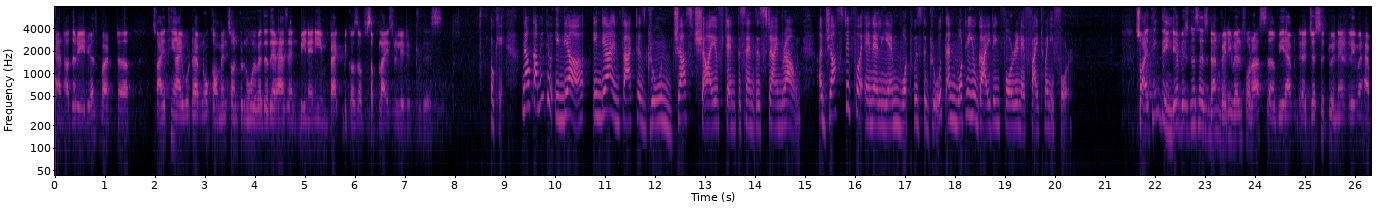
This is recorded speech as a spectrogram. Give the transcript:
and other areas. But uh, so I think I would have no comments on to know whether there hasn't been any impact because of supplies related to this. Okay. Now coming to India, India in fact has grown just shy of 10% this time round. Adjusted for NLEM, what was the growth and what are you guiding for in FY24? So I think the India business has done very well for us. Uh, we have adjusted to NLEM have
